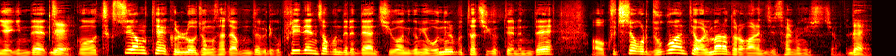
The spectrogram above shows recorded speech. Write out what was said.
얘기인데 특, 예. 어, 특수 형태 근로 종사자분들 그리고 프리랜서 분들에 대한 지원금이 오늘부터 지급되는데 어, 구체적으로 누구한테 얼마나 돌아가는지 설명해 주시죠. 네.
